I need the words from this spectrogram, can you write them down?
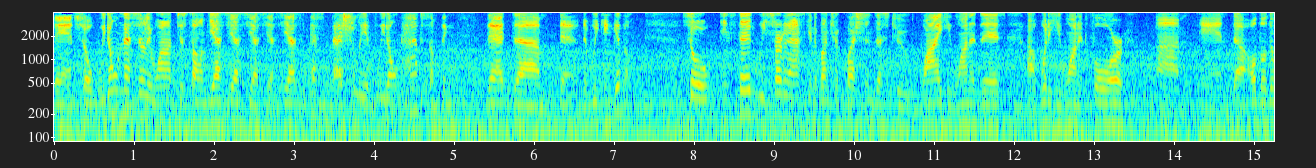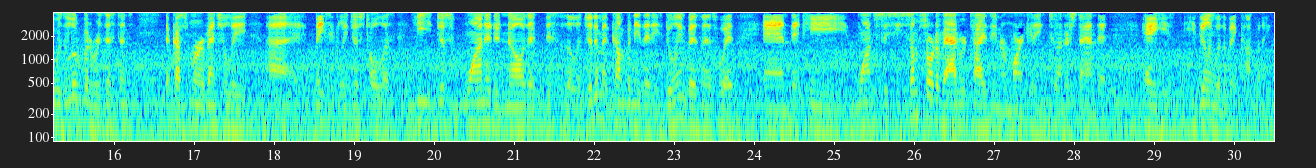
And so we don't necessarily want to just tell them yes, yes, yes, yes, yes, especially if we don't have something that um, that, that we can give them. So instead, we started asking a bunch of questions as to why he wanted this, uh, what he wanted for, um, and uh, although there was a little bit of resistance, the customer eventually uh, basically just told us he just wanted to know that this is a legitimate company that he's doing business with, and that he wants to see some sort of advertising or marketing to understand that, hey, he's he's dealing with a big company.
